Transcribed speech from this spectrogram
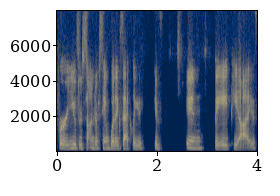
for users to understand what exactly is in the APIs.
